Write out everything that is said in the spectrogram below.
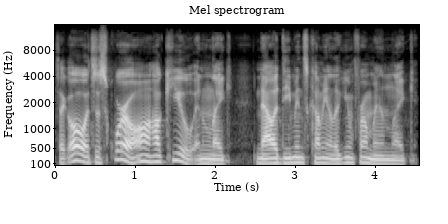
It's like, oh, it's a squirrel. Oh, how cute! And like now a demon's coming and looking for him, and like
